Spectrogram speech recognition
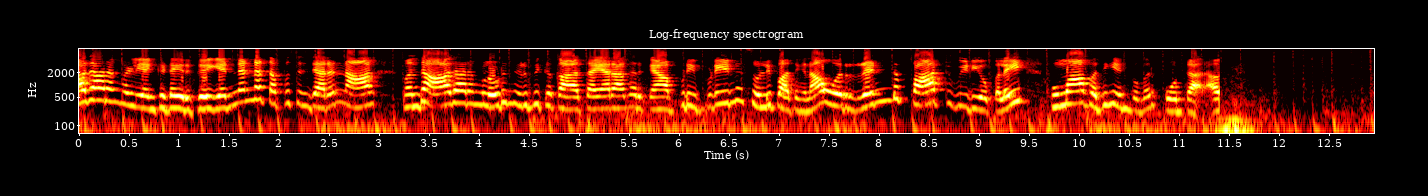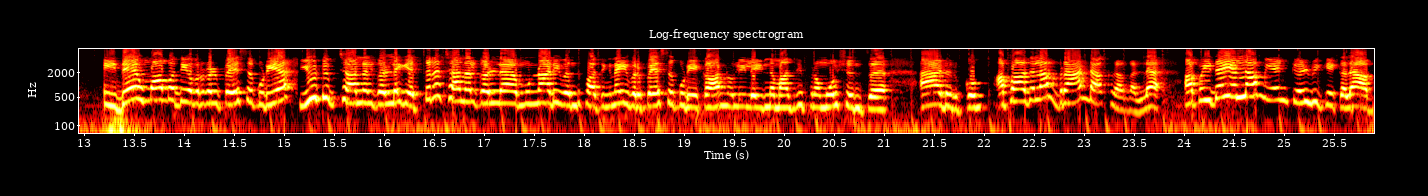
ஆதாரங்கள் என்கிட்ட இருக்கு. என்னென்ன தப்பு செஞ்சாருன்னு நான் வந்து ஆதாரங்களோடு நிரூபிக்க கா- தயாராக இருக்கேன். அப்படி இப்படின்னு சொல்லி பார்த்தீங்கன்னா ஒரு ரெண்டு பார்ட் வீடியோக்களை உமாபதி என்பவர் போட்டார். இதே உமாபதி அவர்கள் பேசக்கூடிய யூடியூப் சேனல்கள்ல எத்தனை சேனல்கள்ல முன்னாடி வந்து பாத்தீங்கன்னா இவர் பேசக்கூடிய காணொளியில இந்த மாதிரி ப்ரமோஷன்ஸ் ஆட் இருக்கும். அப்ப அதெல்லாம் பிராண்ட் ஆக்குறாங்கல்ல. அப்ப இதையெல்லாம் ஏன் கேள்வி கேட்கல?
